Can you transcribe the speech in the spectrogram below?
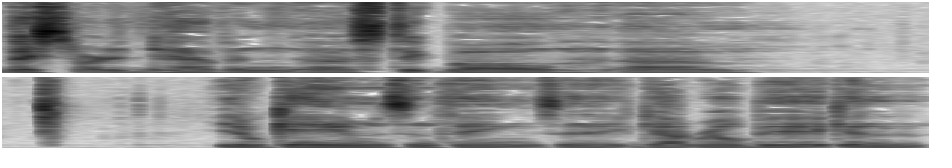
they started having uh, stickball, um, you know, games and things, and it got real big, and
